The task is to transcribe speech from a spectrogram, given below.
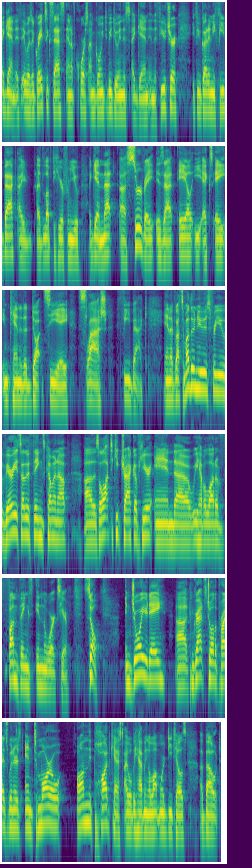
again, it, it, was a great success. And of course, I'm going to be doing this again in the future. If you've got any feedback, I, would love to hear from you. Again, that uh, survey is at alexaincanada.ca slash feedback. And I've got some other news for you, various other things coming up. Uh, there's a lot to keep track of here, and uh, we have a lot of fun things in the works here. So enjoy your day. Uh, congrats to all the prize winners. And tomorrow, on the podcast, I will be having a lot more details about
